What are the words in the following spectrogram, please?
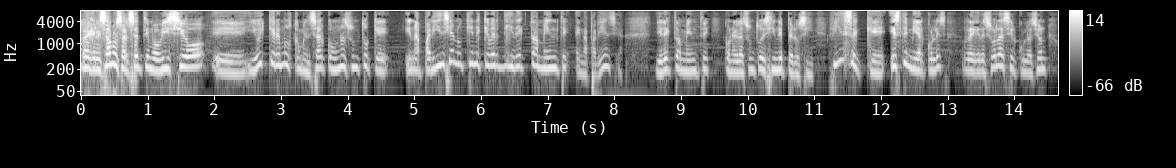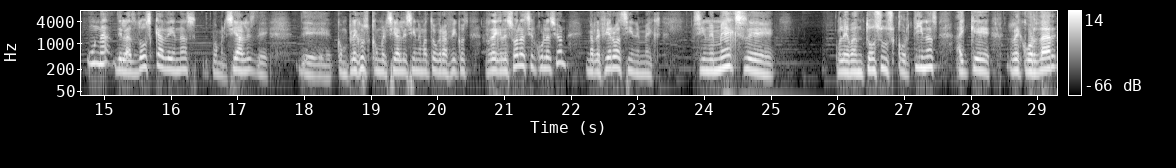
Regresamos al séptimo vicio eh, y hoy queremos comenzar con un asunto que en apariencia no tiene que ver directamente, en apariencia, directamente con el asunto de cine, pero sí. Fíjense que este miércoles regresó a la circulación una de las dos cadenas comerciales de, complejos comerciales cinematográficos, regresó a la circulación, me refiero a Cinemex. Cinemex eh, levantó sus cortinas, hay que recordar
